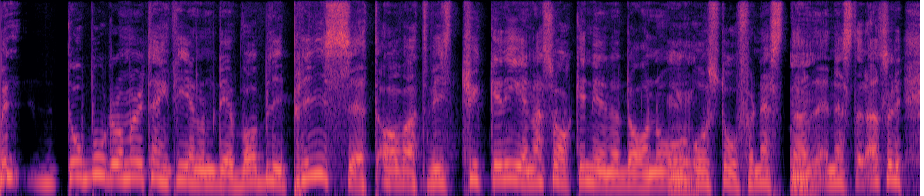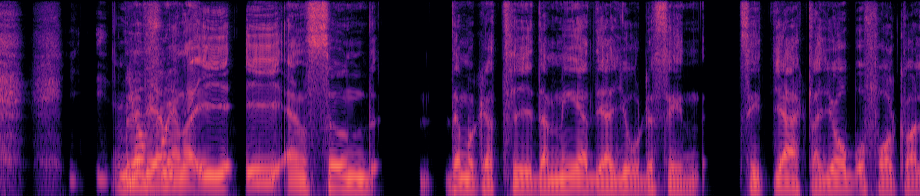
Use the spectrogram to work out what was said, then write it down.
Men då borde de ha ju tänkt igenom det. Vad blir priset av att vi tycker ena saken ena dagen och, Mm. och står för nästa? nästa alltså det, Men det är det jag får- menar, i, i en sund demokrati där media gjorde sin, sitt jäkla jobb och folk var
